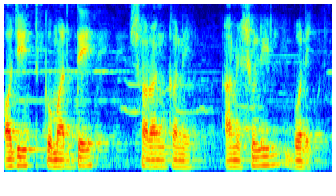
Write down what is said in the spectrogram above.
অজিত কুমার দে, স্বরাঙ্কনে। আমি সুনীল বণিক।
